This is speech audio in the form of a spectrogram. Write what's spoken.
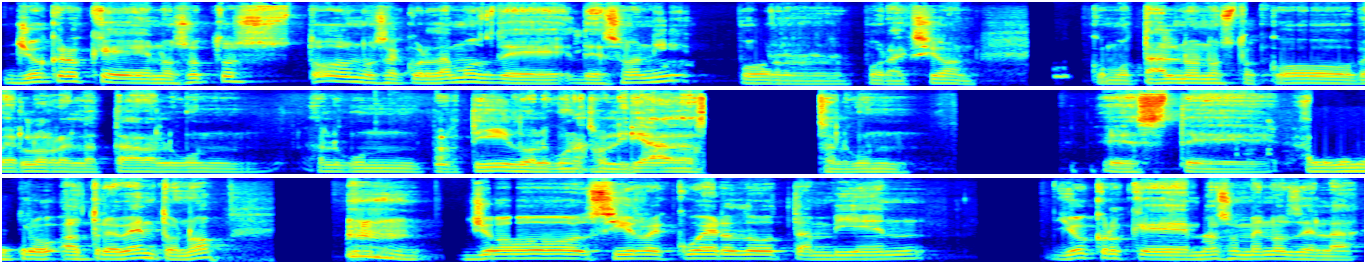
yo creo que nosotros todos nos acordamos de, de Sony por, por acción. Como tal, no nos tocó verlo relatar algún, algún partido, algunas olimpiadas, algún, este, algún otro, otro evento, ¿no? Yo sí recuerdo también, yo creo que más o menos de la,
